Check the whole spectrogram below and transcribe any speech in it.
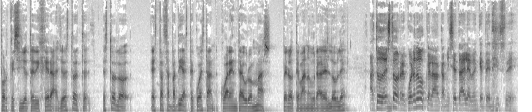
Porque si yo te dijera, yo esto, esto lo, estas zapatillas te cuestan 40 euros más, pero te van a durar el doble. A todo esto, recuerdo que la camiseta Eleven que tenéis de,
